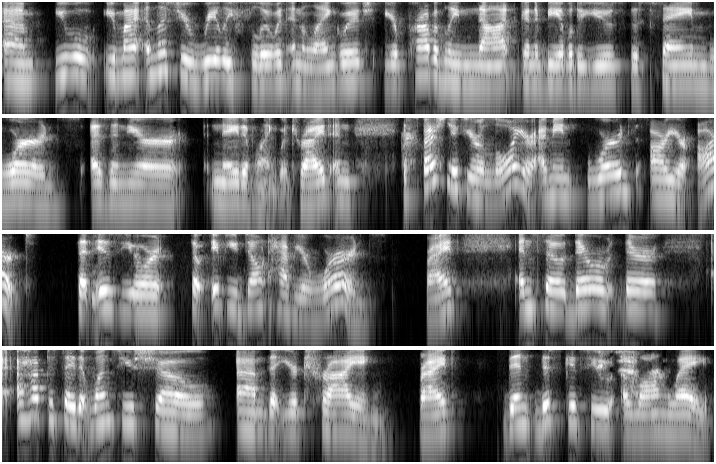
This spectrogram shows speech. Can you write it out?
um, you will you might unless you're really fluent in a language you're probably not going to be able to use the same words as in your native language right? And especially if you're a lawyer i mean words are your art. That is your so if you don't have your words right? And so there were there I- have to say that once you show um, that you're trying right then this gets you a long way.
